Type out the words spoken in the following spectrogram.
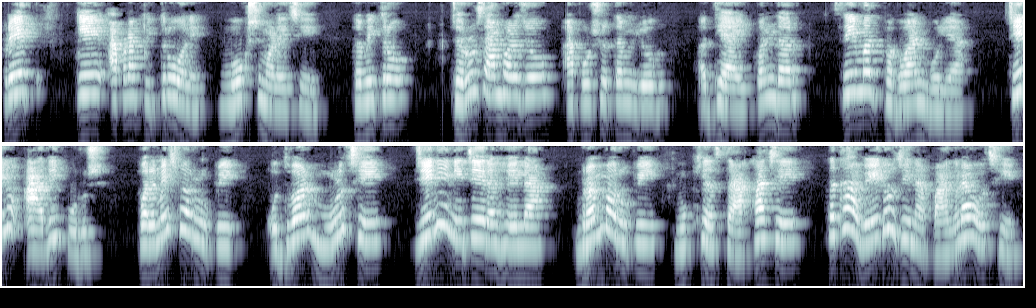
પ્રેત કે આપણા પિતૃઓને મોક્ષ મળે છે. તો મિત્રો, જરૂર સાંભળજો આ પુરુષોત્તમ યોગ અધ્યાય પંદર, શ્રીમદ ભગવાન બોલ્યા. જેનું આદિ પુરુષ પરમેશ્વર રૂપી ઉદ્વળ મૂળ છે, જેની નીચે રહેલા બ્રહ્મરૂપી મુખ્ય શાખા છે તથા વેદો જેના પાંદડાઓ છે.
